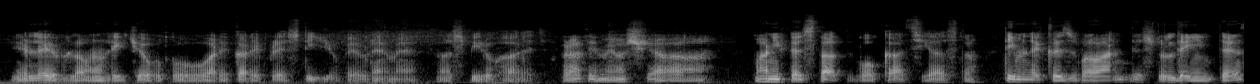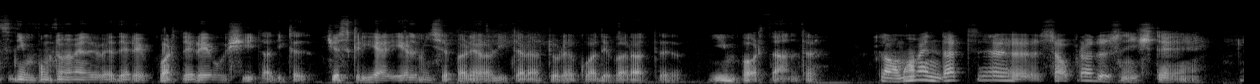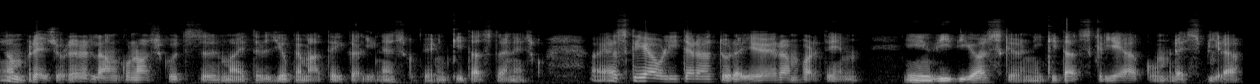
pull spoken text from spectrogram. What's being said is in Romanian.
elev la un liceu cu oarecare prestigiu pe vremea la Spiru Haret. Frate meu și-a manifestat vocația asta timp de câțiva ani, destul de intens, din punctul meu de vedere foarte reușit, adică ce scria el mi se părea o literatură cu adevărat importantă. La un moment dat eh, s-au produs niște împrejurări, l-am cunoscut mai târziu pe Matei Călinescu, pe Nikita Stănescu. Aia scriau literatură, eu eram foarte invidios că Nikita scria cum respira.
